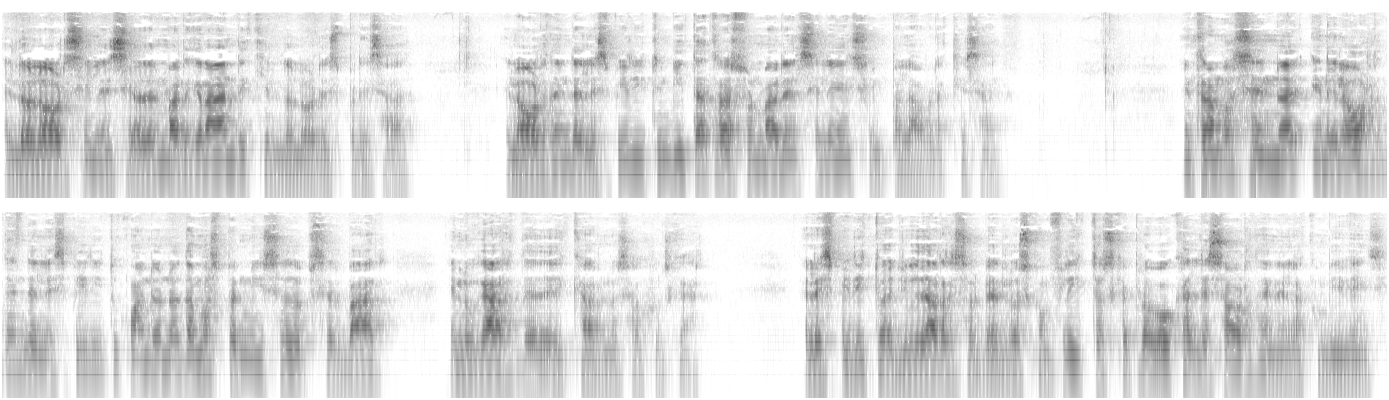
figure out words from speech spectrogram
El dolor silenciado es más grande que el dolor expresado. El orden del Espíritu invita a transformar el silencio en palabra que sana. Entramos en, el orden del Espíritu cuando nos damos permiso de observar en lugar de dedicarnos a juzgar. El Espíritu ayuda a resolver los conflictos que provoca el desorden en la convivencia.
